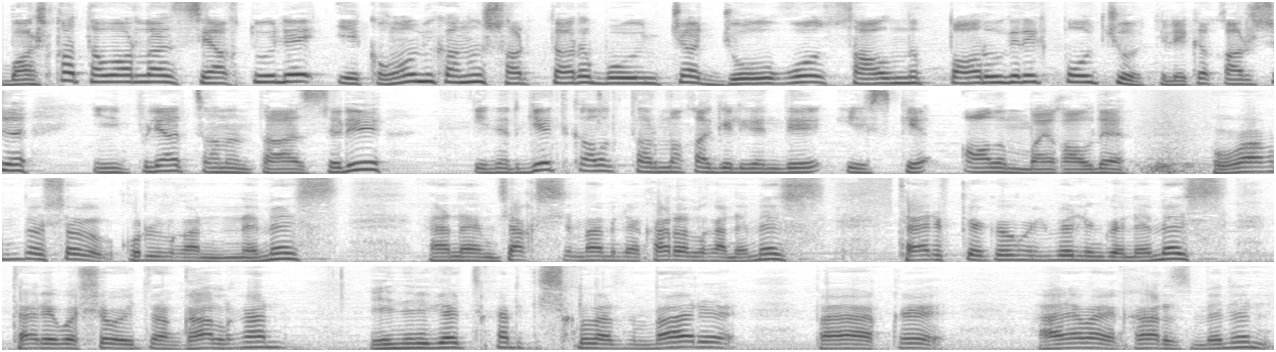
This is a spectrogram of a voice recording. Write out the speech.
башка товарлар сыяктуу эле экономиканын шарттары боюнча жолго салынып баруу керек болчу. Тилекке каршы инфляциянын таасири энергетикалык тармакка келгенде эске алынбай калды. Убагында ошол курулган эмес анан жакшы мамиле каралган эмес тарифке көңүл бөлүнгөн эмес тариф ошол бойдон калган энергетикалык ишкалардын баары баягы аябай карыз менен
